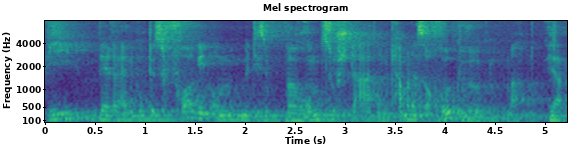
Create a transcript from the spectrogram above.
wie wäre ein gutes Vorgehen, um mit diesem Warum zu starten und kann man das auch rückwirkend machen? Ja,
